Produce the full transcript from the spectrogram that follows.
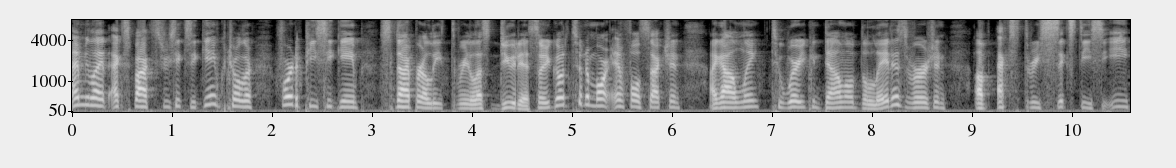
emulate Xbox 360 game controller for the PC game Sniper Elite 3. Let's do this. So you go to the more info section. I got a link to where you can download the latest version of X360 CE,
